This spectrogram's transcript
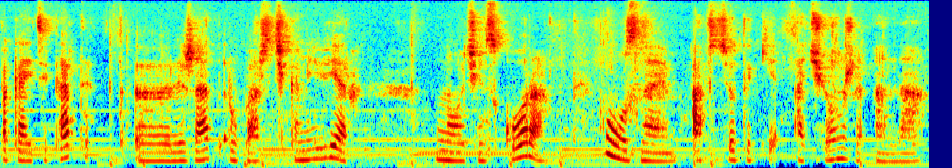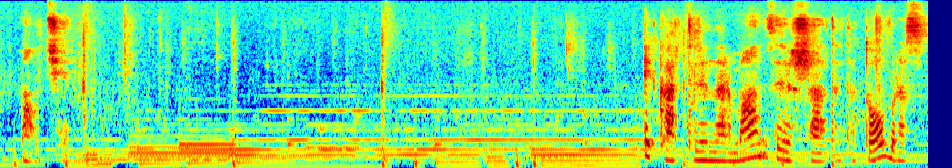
пока эти карты э, лежат рубашечками вверх. Но очень скоро мы узнаем, а все-таки о чем же она молчит. И карты Ленорман завершат этот образ –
